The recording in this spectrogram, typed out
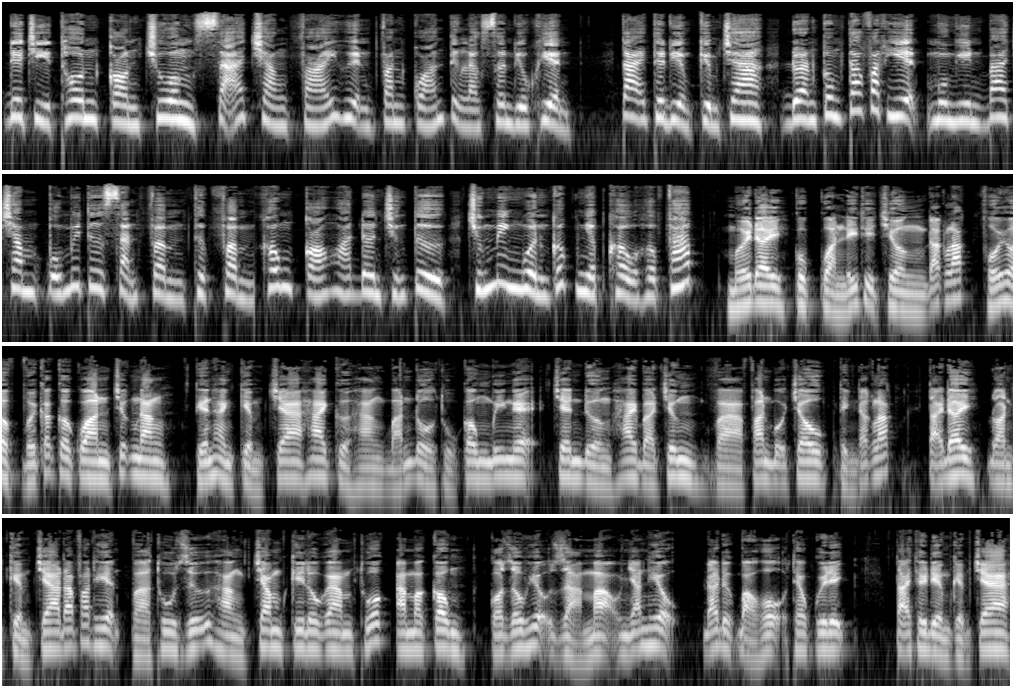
địa chỉ thôn Còn Chuông, xã Tràng Phái, huyện Văn Quán, tỉnh Lạng Sơn điều khiển. Tại thời điểm kiểm tra, đoàn công tác phát hiện 1.344 sản phẩm thực phẩm không có hóa đơn chứng từ, chứng minh nguồn gốc nhập khẩu hợp pháp. Mới đây, Cục Quản lý Thị trường Đắk lắc phối hợp với các cơ quan chức năng tiến hành kiểm tra hai cửa hàng bán đồ thủ công mỹ nghệ trên đường Hai Bà Trưng và Phan bộ Châu, tỉnh Đắk lắc Tại đây, đoàn kiểm tra đã phát hiện và thu giữ hàng trăm kg thuốc Amacong có dấu hiệu giả mạo nhãn hiệu đã được bảo hộ theo quy định. Tại thời điểm kiểm tra,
